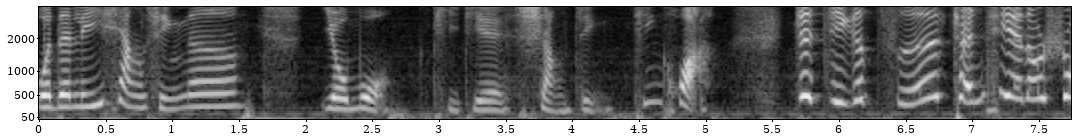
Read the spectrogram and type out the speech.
我的理想型呢，幽默、体贴、上进、听话。这几个词，臣妾都说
